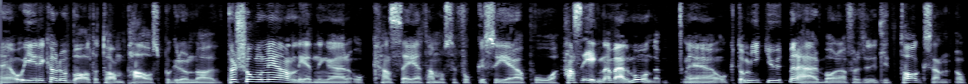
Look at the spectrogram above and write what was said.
Eh, och Erik har då valt att ta en paus på grund av personliga anledningar och han säger att han måste fokusera på hans egna välmående. Eh, och de gick ut med det här bara för ett litet tag sedan och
